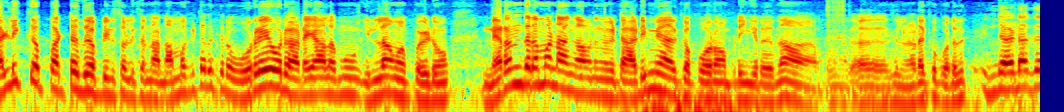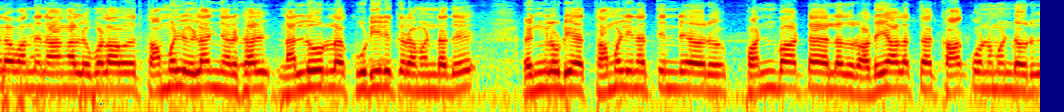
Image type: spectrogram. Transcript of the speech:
அழிக்கப்பட்டது அப்படின்னு சொல்லி சொன்னா நம்ம கிட்ட இருக்கிற ஒரே ஒரு அடையாளமும் இல்லாம போயிடும். நிரந்தரமா நாங்க அவங்ககிட்ட அடிமையாக அடிமையா இருக்க போறோம் அப்படிங்கிறது தான் அஹ், நடக்க போறது. இந்த இடத்துல வந்து நாங்கள் இவ்வளவு தமிழ் இளைஞர்கள் நல்லூர்ல கூடியிருக்கிறோம்ன்றது எங்களுடைய தமிழ் இனத்தின் ஒரு பண்பாட்டை அல்லது ஒரு அடையாளத்தை காக்கணுமென்ற ஒரு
